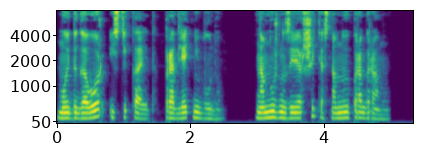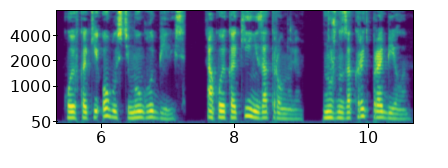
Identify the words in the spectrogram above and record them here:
Мой договор истекает, продлять не буду. Нам нужно завершить основную программу. Кое в какие области мы углубились, а кое-какие не затронули. Нужно закрыть пробелы.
